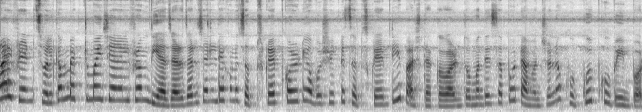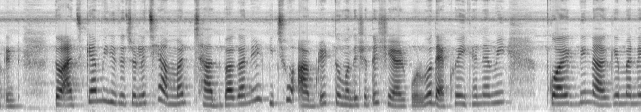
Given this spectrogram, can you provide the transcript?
Hi friends welcome back to my channel from Diya যারা যারা চ্যানেলটা এখনও সাবস্ক্রাইব করেনি, অবশ্যই একটা সাবস্ক্রাইব দিয়ে পাশে থাকা। কারণ তোমাদের সাপোর্ট আমার জন্য খুব খুব, খুবই ইম্পর্টেন্ট তো আজকে আমি দিতে চলেছি আমার ছাদ বাগানের কিছু আপডেট তোমাদের সাথে শেয়ার করব। দেখো, এখানে আমি কয়েকদিন আগে মানে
